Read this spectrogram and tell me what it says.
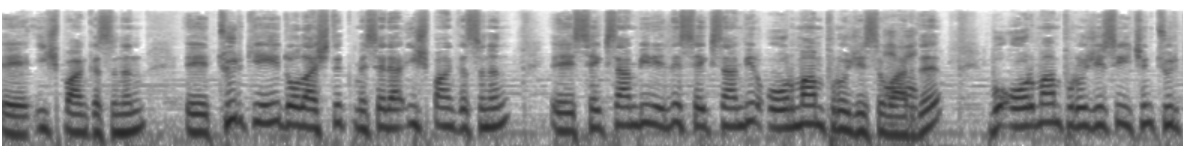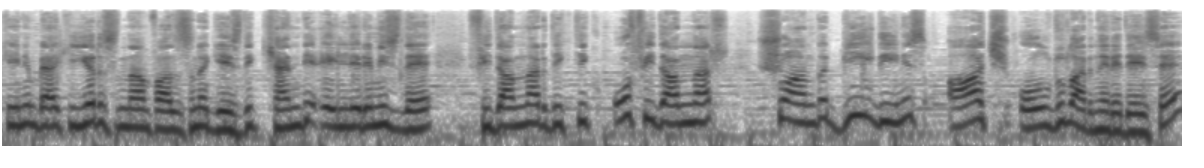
e, İş Bankası'nın e, Türkiye'yi dolaştık mesela İş Bankası'nın e, 81 ilde 81 orman projesi vardı. Bu orman projesi için Türkiye'nin belki yarısından fazlasına gezdik. Kendi ellerimizle fidanlar diktik. O fidanlar şu anda bildiğiniz ağaç oldular neredeyse.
